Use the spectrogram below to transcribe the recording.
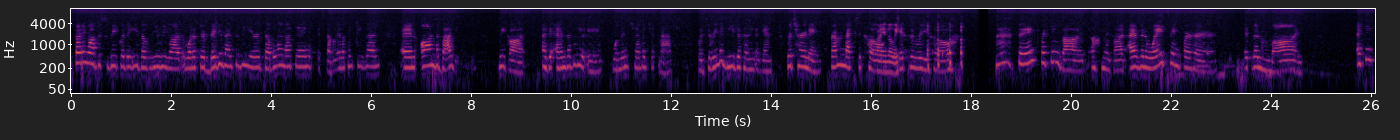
Starting off this week with AEW, we got one of their big events of the year, Double or Nothing. It's Double or Nothing season. And on the buy we got at the NWA Women's Championship match with Serena Deeb defending against returning from Mexico. Finally. It's Riho. Thank freaking God. Oh my God. I've been waiting for her. It's been months. I think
